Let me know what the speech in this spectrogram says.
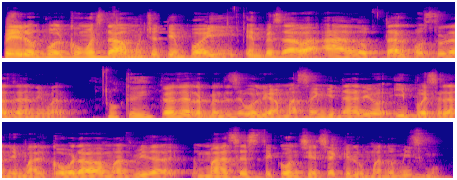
pero por, como estaba mucho tiempo ahí, empezaba a adoptar posturas del animal. Okay. Entonces de repente se volvía más sanguinario y pues el animal cobraba más vida, más este, conciencia que el humano mismo.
